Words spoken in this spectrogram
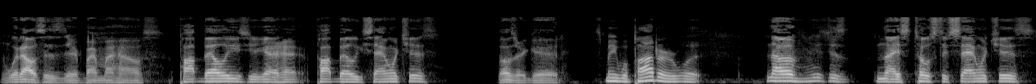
What else is there by my house? Pot bellies. You got pot belly sandwiches. Those are good. It's made with pot or what? No, it's just nice toasted sandwiches.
